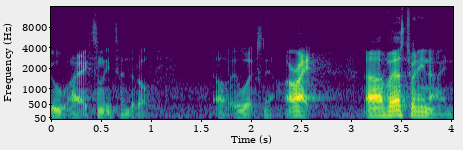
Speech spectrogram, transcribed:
Ooh, I accidentally turned it off. Oh, it works now. All right. Uh, verse 29.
